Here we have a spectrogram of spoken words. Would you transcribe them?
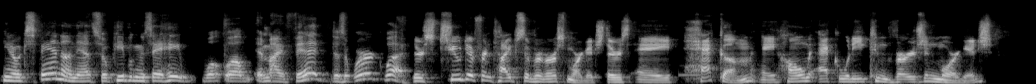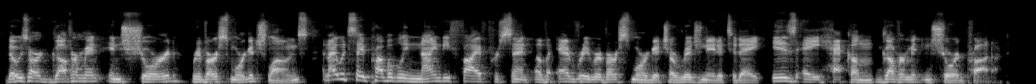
You know, expand on that so people can say, hey, well, well am I fit? Does it work? What? There's two different types of reverse mortgage. There's a HECM, a home equity conversion mortgage. Those are government insured reverse mortgage loans. And I would say probably 95% of every reverse mortgage originated today is a HECM government insured product.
